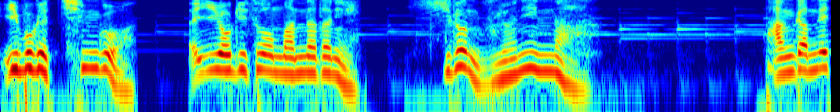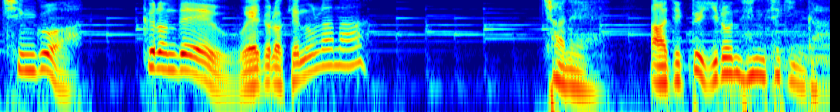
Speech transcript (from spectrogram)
이복의 친구, 여기서 만나다니 이런 우연이 있나? 반갑네 친구. 그런데 왜 그렇게 놀라나? 자네 아직도 이런 행색인가?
